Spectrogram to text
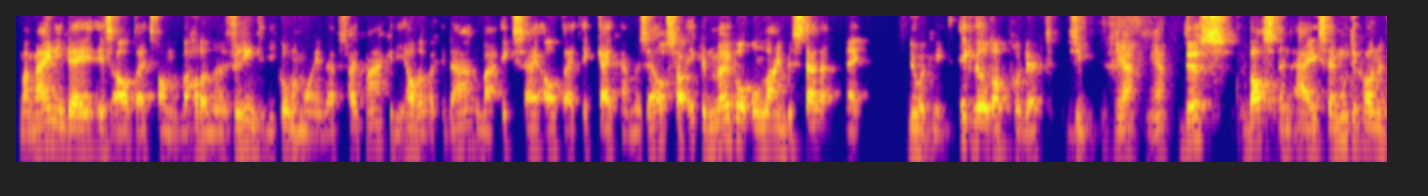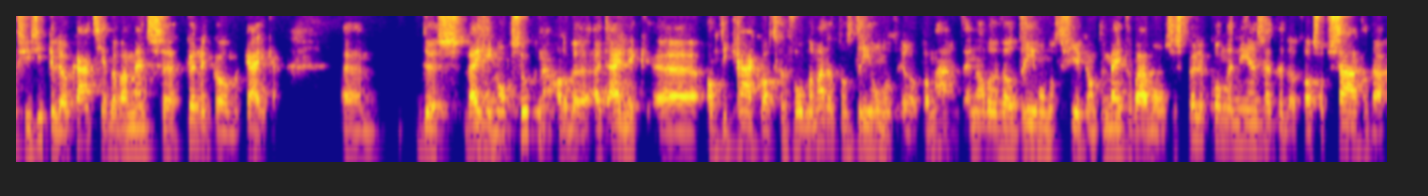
Maar mijn idee is altijd van, we hadden een vriend die kon een mooie website maken, die hadden we gedaan. Maar ik zei altijd, ik kijk naar mezelf. Zou ik een meubel online bestellen? Nee, doe ik niet. Ik wil dat product zien. Ja, ja. Dus was een eis. Wij moeten gewoon een fysieke locatie hebben waar mensen kunnen komen kijken. Um, dus wij gingen op zoek. Nou, hadden we uiteindelijk uh, anti-kraak gevonden, maar dat was 300 euro per maand. En hadden we wel 300 vierkante meter waar we onze spullen konden neerzetten. Dat was op zaterdag,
